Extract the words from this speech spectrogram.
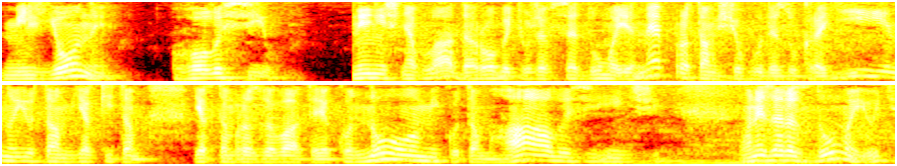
мільйони голосів. Нинішня влада робить уже все, думає не про там, що буде з Україною, там, які там, як там розвивати економіку, там галузі інші. Вони зараз думають,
